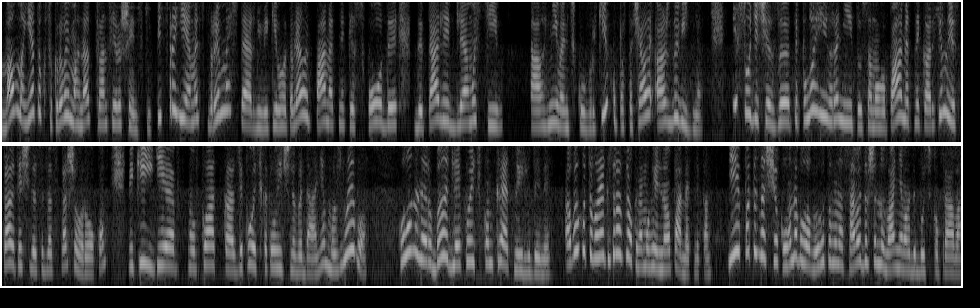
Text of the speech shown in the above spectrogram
мав маєток цукровий магнат Франц Ярошинський. Підприємець створив майстерню, в якій виготовляли пам'ятники, сходи, деталі для мостів. А гніванську бруківку постачали аж до Відня. І судячи з типології граніту самого пам'ятника, архівної справи 1921 року, в якій є вкладка з якогось католичного видання, можливо, колони не робили для якоїсь конкретної людини, а виготовили як зразок на могильного пам'ятника. Є гіпотеза, що колона була виготовлена саме до вшанування Магдебурзького права.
